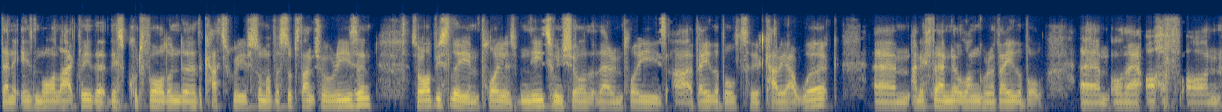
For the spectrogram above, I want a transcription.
then it is more likely that this could fall under the category of some other substantial reason. So obviously employers need to ensure that their employees are available to carry out work um, and if they're no longer available, um, or they're off on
